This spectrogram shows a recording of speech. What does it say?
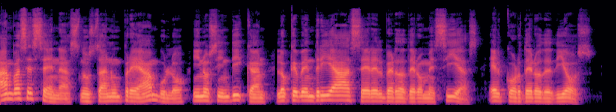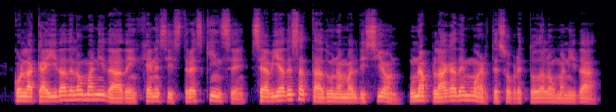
Ambas escenas nos dan un preámbulo y nos indican lo que vendría a ser el verdadero Mesías, el Cordero de Dios, Con la caída de la humanidad en Génesis 3.15 se había desatado una maldición, una plaga de muerte sobre toda la humanidad,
